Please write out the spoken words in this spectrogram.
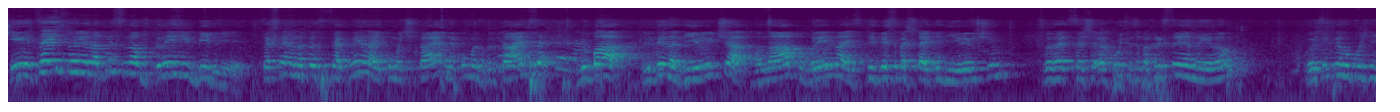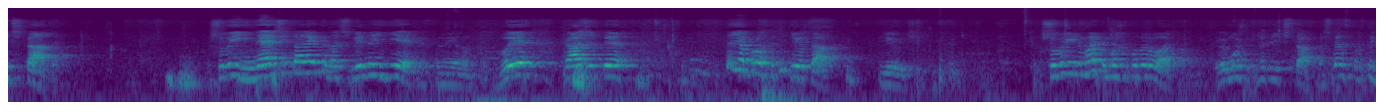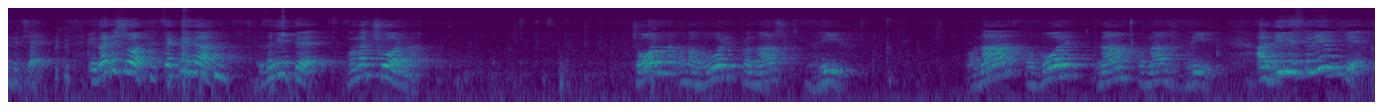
І ця історія написана в книгі в Біблії. Ця книга написана, ця книга, яку ми читаємо, на яку ми звертаємося. Люба людина віруюча, вона повинна, якщо ви себе вважаєте віруючим, ви рахуєте себе християнином, ви цю книгу почнете читати. Якщо ви її не читаєте, значить ви не є християнином. Ви кажете, та я просто тільки отак, віруючий. Якщо ви її не маєте, можу подарувати вам. І ви можете почати її читати. Почнемо з простих речей. І знаєте що? Ця книга, замітьте, вона чорна. Чорна, вона говорить про наш гріх. Вона говорить нам про наш гріх. А білі сторінки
